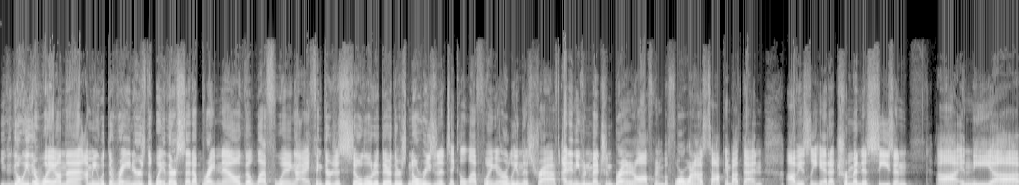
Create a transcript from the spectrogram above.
You could go either way on that. I mean, with the Rangers, the way they're set up right now, the left wing, I think they're just so loaded there. There's no reason to take a left wing early in this draft. I didn't even mention Brennan Othmann before when I was talking about that, and obviously he had a tremendous season. Uh, in the uh,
